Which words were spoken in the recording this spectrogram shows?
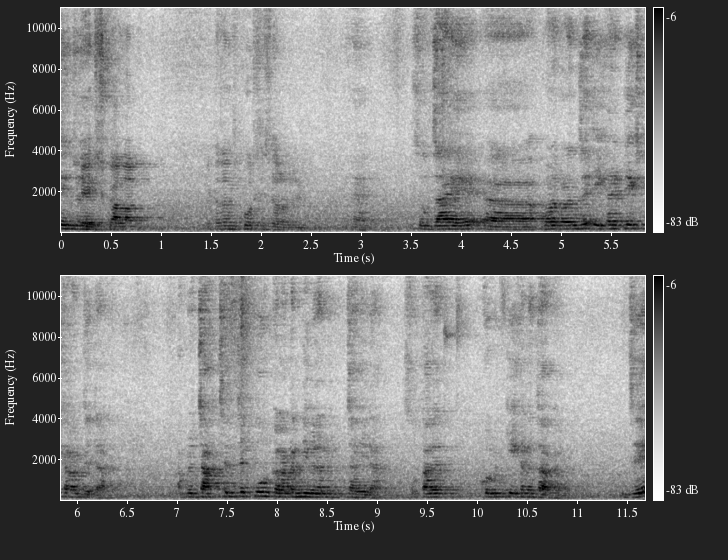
চেঞ্জ হয়ে কালার এটা তো আমি করছি স্যার হ্যাঁ সো যায় মনে করেন যে এখানে টেক্সট কালার যেটা আপনি চাচ্ছেন যে কোন কালারটা নেবেন আমি জানি না। সো তাহলে করবেন কি এখানে যাবেন যে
